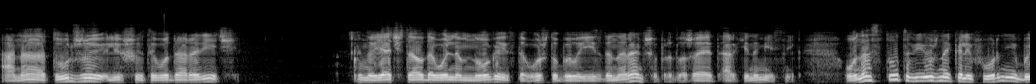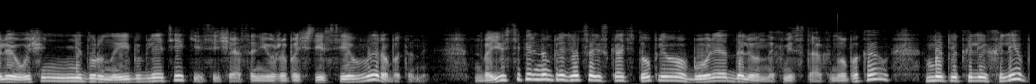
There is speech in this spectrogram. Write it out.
Она тут же лишит его дара речи. «Но я читал довольно много из того, что было издано раньше», — продолжает архинаместник. «У нас тут, в Южной Калифорнии, были очень недурные библиотеки. Сейчас они уже почти все выработаны. Боюсь, теперь нам придется искать топливо в более отдаленных местах. Но пока мы пекли хлеб,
